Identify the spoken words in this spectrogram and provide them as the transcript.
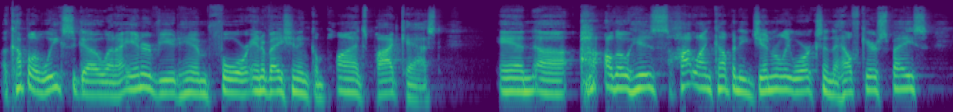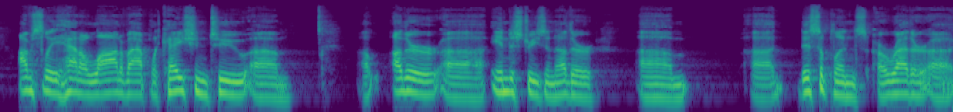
a couple of weeks ago when I interviewed him for Innovation and Compliance podcast. And uh, although his hotline company generally works in the healthcare space, obviously had a lot of application to um, uh, other uh, industries and other um, uh, disciplines, or rather uh,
